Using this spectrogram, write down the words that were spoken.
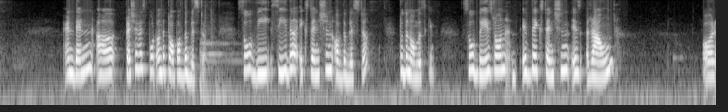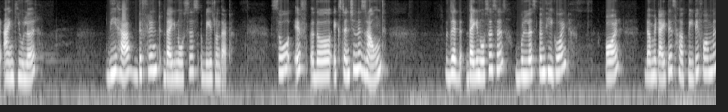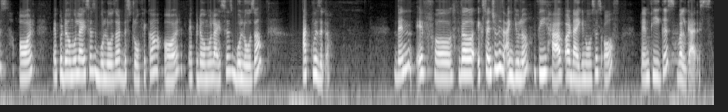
and then uh, pressure is put on the top of the blister. So we see the extension of the blister to the normal skin. So, based on if the extension is round or angular, we have different diagnosis based on that. So, if the extension is round, the diagnosis is bullous pemphigoid or dermatitis herpetiformis or epidermolysis bullosa dystrophica or epidermolysis bullosa acquisita. Then if uh, the extension is angular, we have a diagnosis of pemphigus vulgaris.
